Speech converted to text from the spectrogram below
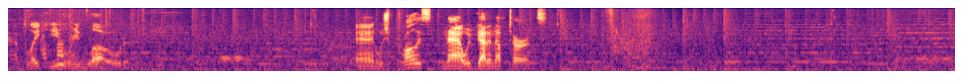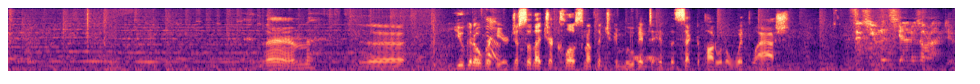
Have Blake, you it. reload. And we should probably... s- Nah, we've got enough turns. Then... Uh, you get over Go. here, just so that you're close enough that you can move in to hit the Sectopod with a Whiplash. This unit scanners are active.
